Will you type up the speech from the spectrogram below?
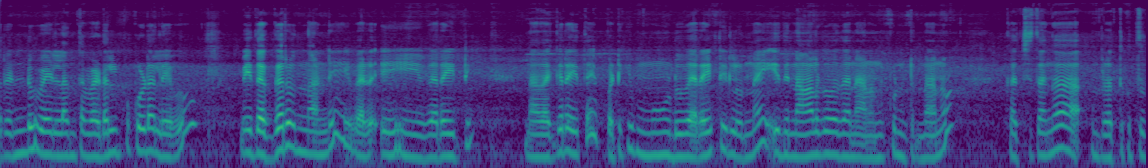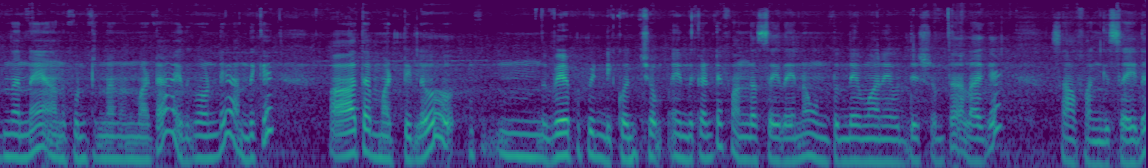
రెండు వేళ్ళంత వెడల్పు కూడా లేవు. మీ దగ్గర ఉందండి ఈ వెర ఈ వెరైటీ? నా దగ్గర అయితే ఇప్పటికీ మూడు వెరైటీలు ఉన్నాయి. ఇది నాలుగవదని అనుకుంటున్నాను. ఖచ్చితంగా బ్రతుకుతుందనే అనుకుంటున్నాను అనమాట ఇదిగోండి అందుకే పాత మట్టిలో వేపపిండి కొంచెం ఎందుకంటే ఫంగస్ ఏదైనా ఉంటుందేమో అనే ఉద్దేశంతో అలాగే సాఫంగిసైడ్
